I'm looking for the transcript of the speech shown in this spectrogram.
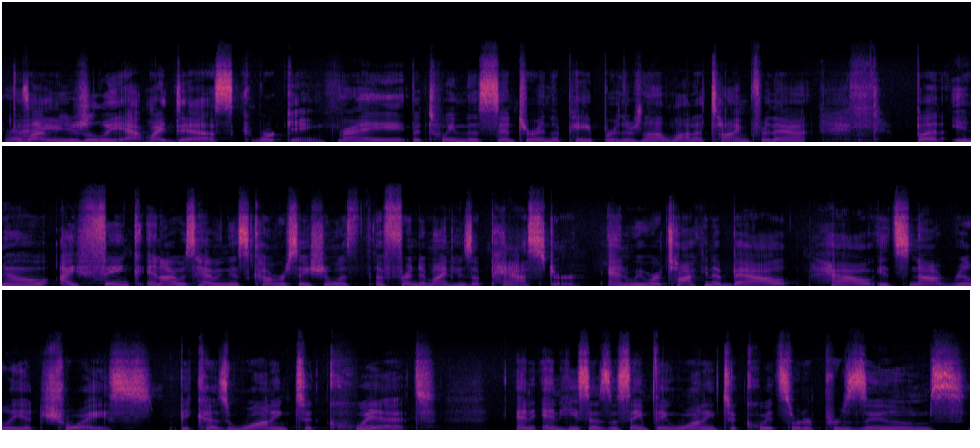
because right. I'm usually at my desk working. Right between the center and the paper, there's not a lot of time for that. But, you know, I think, and I was having this conversation with a friend of mine who's a pastor, and we were talking about how it's not really a choice because wanting to quit, and, and he says the same thing, wanting to quit sort of presumes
